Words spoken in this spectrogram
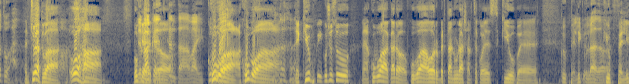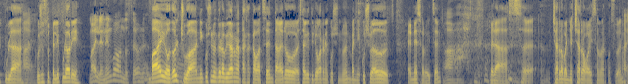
Zentsuratua. Zentsuratua! Uha! The Buket, Bucket edo. kanta, bai. Kuboa, kuboa! The Cube ikusuzu, kuboa, karo, kuboa hor bertan ura sartzeko ez, Cube, eh, Cube pelikula da. Cube pelikula. Bai. Ikusuzu pelikula hori? Bai, lehenengo ondo zegoen, ez? Bai, odoltsua, nik ikusi nuen gero bigarren atakaka batzen, eta gero ez dakit hirugarren ikusi nuen, baina ikusi badut enez oroitzen. Ah, Beraz, eh, txarra baino txarragoa izan beharko zuen. bai.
